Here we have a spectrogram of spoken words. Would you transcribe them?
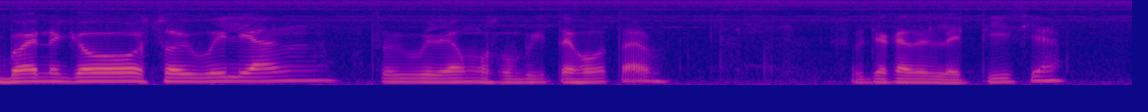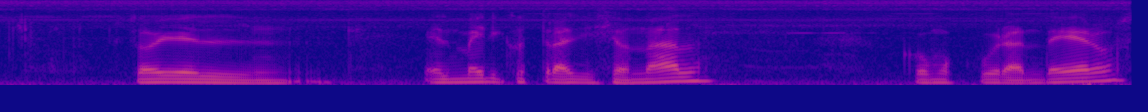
Bueno, yo soy William, soy William Mozumbite J, soy de acá de Leticia, soy el, médico tradicional como curanderos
